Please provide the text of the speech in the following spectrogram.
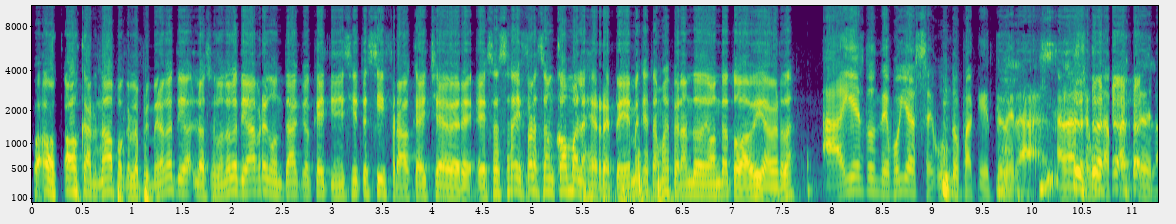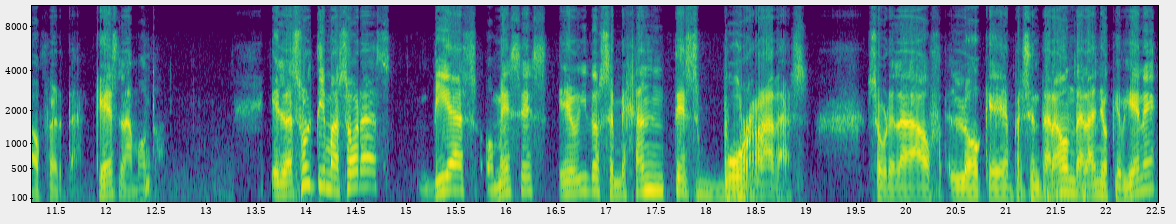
Oscar, no, porque lo primero que te iba- lo segundo que te iba a preguntar, que ok, tiene siete cifras, ok, chévere. Esas cifras son como las RPM que estamos esperando de onda todavía, ¿verdad? Ahí es donde voy al segundo paquete de la, a la segunda parte de la oferta, que es la moto. En las últimas horas, días o meses he oído semejantes burradas sobre la lo que presentará Honda el año que viene,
